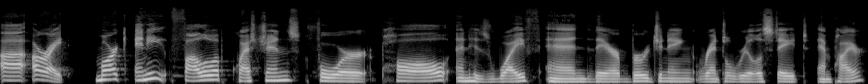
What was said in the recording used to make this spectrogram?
Uh, all right. Mark, any follow up questions for Paul and his wife and their burgeoning rental real estate empire?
